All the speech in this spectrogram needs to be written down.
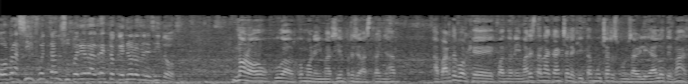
o Brasil fue tan superior al resto que no lo necesitó? No, no, un jugador como Neymar siempre se va a extrañar. Aparte porque cuando Neymar está en la cancha le quita mucha responsabilidad a los demás.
